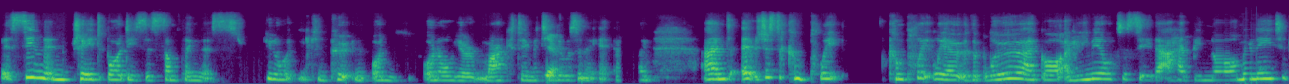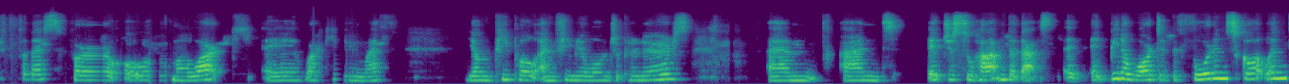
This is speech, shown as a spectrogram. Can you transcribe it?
it's seen in trade bodies as something that's you know you can put on on all your marketing materials yeah. and everything. And it was just a complete completely out of the blue, I got an email to say that I had been nominated for this for all of my work, uh, working with young people and female entrepreneurs. Um, and it just so happened that that's it, had been awarded before in Scotland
